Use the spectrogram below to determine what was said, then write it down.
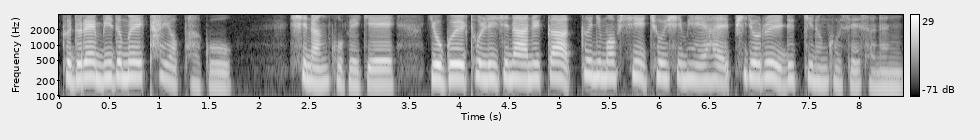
그들의 믿음을 타협하고 신앙 고백에 욕을 돌리지는 않을까 끊임없이 조심해야 할 필요를 느끼는 곳에서는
